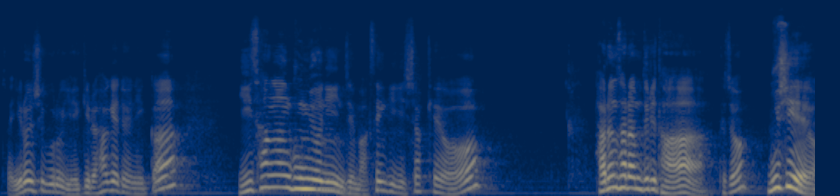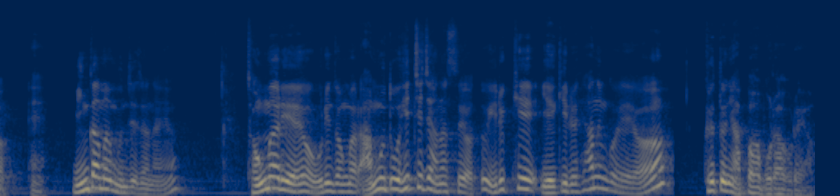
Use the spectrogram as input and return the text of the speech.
자, 이런 식으로 얘기를 하게 되니까 이상한 국면이 이제 막 생기기 시작해요. 다른 사람들이 다 그죠? 무시해요. 예, 민감한 문제잖아요. 정말이에요. 우린 정말 아무도 해치지 않았어요. 또 이렇게 얘기를 하는 거예요. 그랬더니 아빠가 뭐라 그래요?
